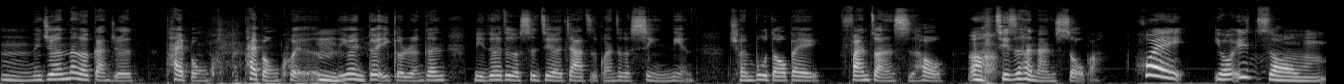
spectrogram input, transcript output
嗯，你觉得那个感觉太崩溃，太崩溃了。嗯，因为你对一个人跟你对这个世界的价值观、这个信念，全部都被翻转的时候，嗯，其实很难受吧？会有一种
